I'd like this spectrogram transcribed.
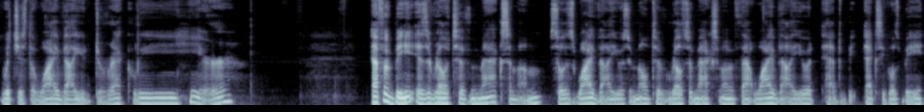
which is the y value directly here, f of b is a relative maximum, so this y value is a relative, relative maximum if that y value, it had to be x equals b,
